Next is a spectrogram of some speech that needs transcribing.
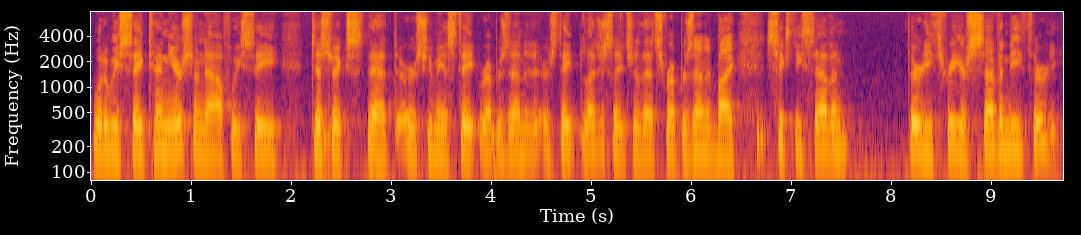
What do we say 10 years from now if we see districts that, or excuse me, a state representative or state legislature that's represented by 67, 33, or 70, 30?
